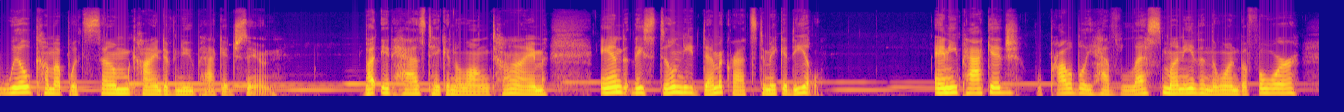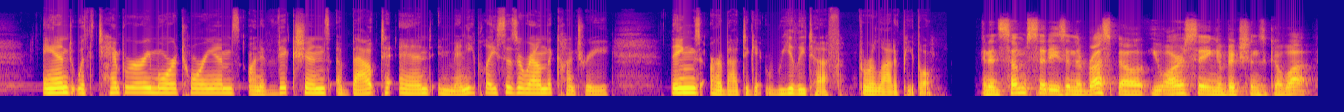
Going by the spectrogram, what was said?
will come up with some kind of new package soon. But it has taken a long time, and they still need Democrats to make a deal. Any package will probably have less money than the one before, and with temporary moratoriums on evictions about to end in many places around the country, things are about to get really tough for a lot of people. And in some cities in the Rust Belt, you are seeing evictions go up.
